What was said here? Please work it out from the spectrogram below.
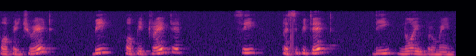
Perpetuate. B. Perpetrated. C. Precipitate. D. No improvement.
